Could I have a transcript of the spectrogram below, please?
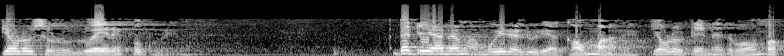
ပြောလို့ဆိုလို့လွယ်တဲ့ပုံကိုယ်တွေအသက်တရားဓမ္မမွေးတဲ့လူတွေကခေါင်းမာတယ်ပြောလို့တင်တဲ့သဘောပေါက်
